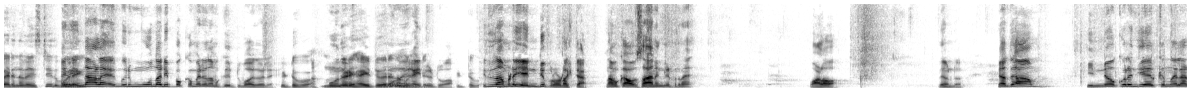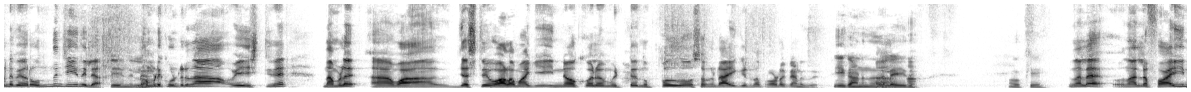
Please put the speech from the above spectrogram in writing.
വരുന്ന വേസ്റ്റ് ഇതുപോലെ നാളെ ഒരു മൂന്നടി പൊക്കം വരെ നമുക്ക് കിട്ടുമോ അതുപോലെ കിട്ടുമോ മൂന്നടി ഹൈറ്റ് വരെ നമുക്ക് കയറ്റി കിട്ടും. ഇത് നമ്മുടെ എൻഡ് പ്രോഡക്റ്റാണ് നമുക്ക് അവസാനം കിട്ടുന്ന വളവാ. ഇതുണ്ടോ? അത് ആ ഇന്നോക്കുലം ചേർക്കുന്നതല്ലാണ്ട് വേറെ ഒന്നും ചെയ്യുന്നില്ല. ചെയ്യുന്നില്ല. നമ്മൾ കൊണ്ടുവരുന്ന ആ വേസ്റ്റിനെ നമ്മൾ ജസ്റ്റ് വളമാക്കി ഇന്നോക്കുലം ഇട്ട് മുപ്പത് ദിവസം കൊണ്ടായി കിട്ടുന്ന പ്രോഡക്റ്റാണിത് ഈ കാണുന്നത് അല്ലേ ഇത്? ഓക്കെ നല്ല നല്ല ഫൈൻ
